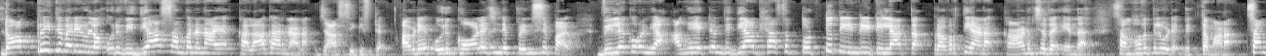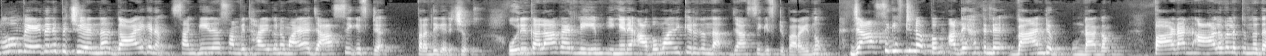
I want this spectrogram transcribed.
ഡോക്ടറേറ്റ് വരെയുള്ള ഒരു വിദ്യാസമ്പന്നനായ കലാകാരനാണ് ജാസി ഗിഫ്റ്റ്. അവിടെ ഒരു കോളേജിന്റെ പ്രിൻസിപ്പാൾ വില കുറഞ്ഞ അങ്ങേയറ്റം വിദ്യാഭ്യാസം തൊട്ടു തീണ്ടിയിട്ടില്ലാത്ത പ്രവൃത്തിയാണ് കാണിച്ചത് എന്ന് സംഭവത്തിലൂടെ വ്യക്തമാണ്. സംഭവം വേദനിപ്പിച്ചു എന്ന് ഗായകനും സംഗീത സംവിധായകനുമായ ജാസി ഗിഫ്റ്റ് പ്രതികരിച്ചു. ഒരു കലാകാരനെയും ഇങ്ങനെ അപമാനിക്കരുതെന്ന് ജാസി ഗിഫ്റ്റ് പറയുന്നു. ജാസി ഗിഫ്റ്റിനൊപ്പം അദ്ദേഹത്തിന്റെ ബാൻഡും ഉണ്ടാകും. പാടാൻ ആളുകൾ എത്തുന്നത്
